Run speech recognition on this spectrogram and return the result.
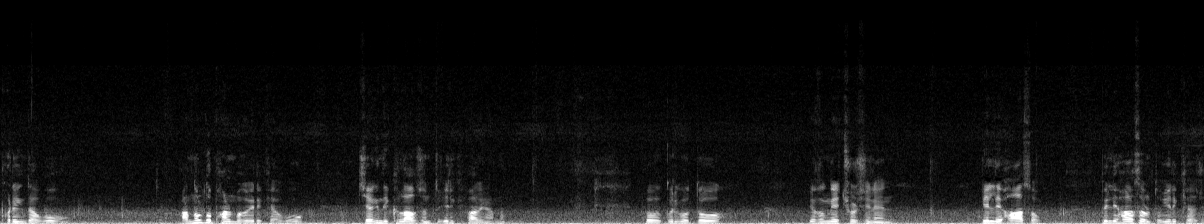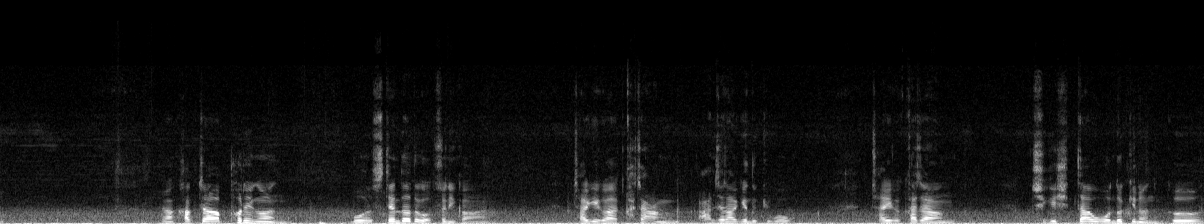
퍼링도 하고 아놀드 팔머가 이렇게 하고 잭 니클라우스는 또 이렇게 퍼링하나? 그 그리고 또이 동네 출신인 빌리 하석 빌리 하석은 또 이렇게 하죠. 그냥 각자 퍼링은 뭐 스탠다드가 없으니까 자기가 가장 안전하게 느끼고 자기가 가장 치기 쉽다고 느끼는 그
